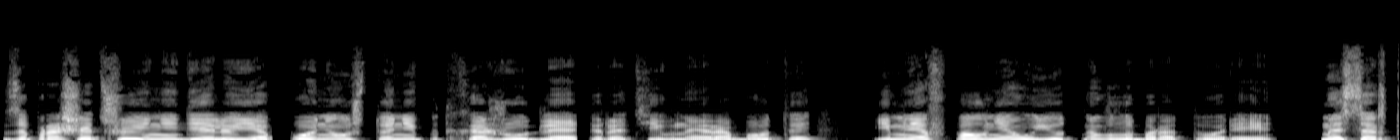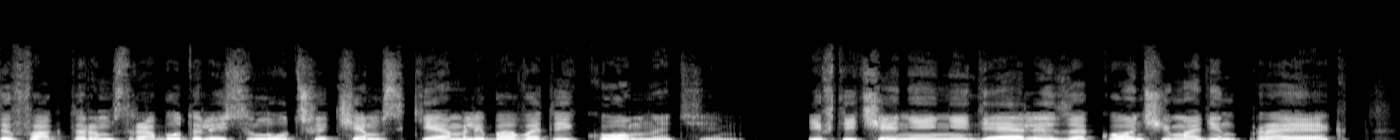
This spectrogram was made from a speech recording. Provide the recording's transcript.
За прошедшую неделю я понял, что не подхожу для оперативной работы, и мне вполне уютно в лаборатории. Мы с артефактором сработались лучше, чем с кем-либо в этой комнате. И в течение недели закончим один проект.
